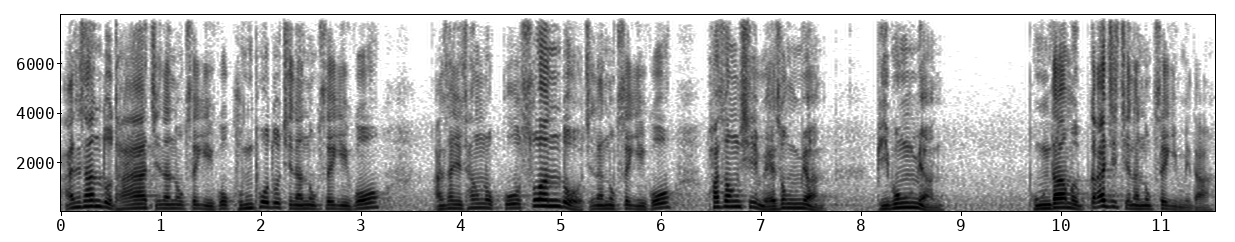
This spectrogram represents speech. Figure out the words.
안산도 다 진한 녹색이고 군포도 진한 녹색이고 안산시 상록구, 수원도 진한 녹색이고 화성시 매송면, 비봉면, 봉담읍까지 진한 녹색입니다.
